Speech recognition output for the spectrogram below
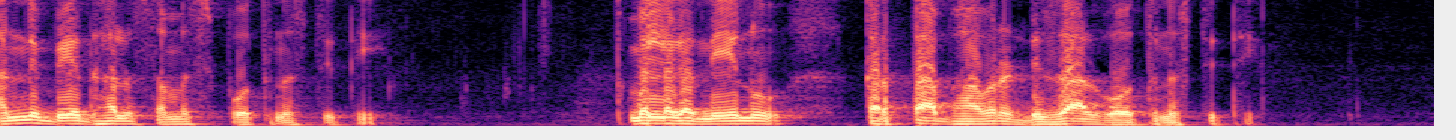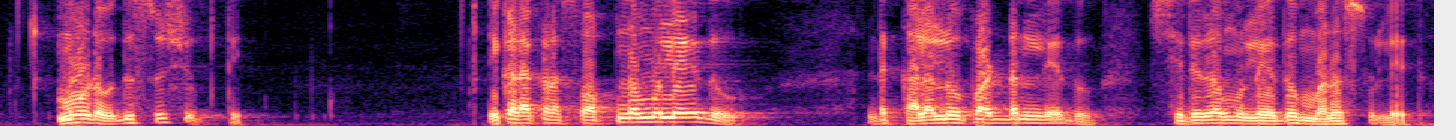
అన్ని భేదాలు సమసిపోతున్న స్థితి. మెల్లగా నేను కర్తాభావన డిజాల్వ్ అవుతున్న స్థితి. మూడవది సుషుప్తి. ఇక్కడక్కడ స్వప్నము లేదు అంటే కలలు పడడం లేదు శరీరము లేదు మనస్సు లేదు.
